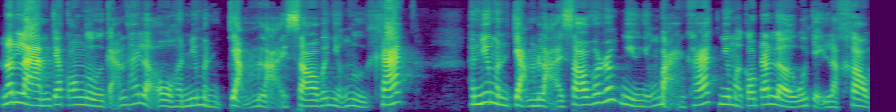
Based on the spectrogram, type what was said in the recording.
Nó làm cho con người cảm thấy là, ồ, hình như mình chậm lại so với những người khác. Hình như mình chậm lại so với rất nhiều những bạn khác, nhưng mà câu trả lời của chị là không.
